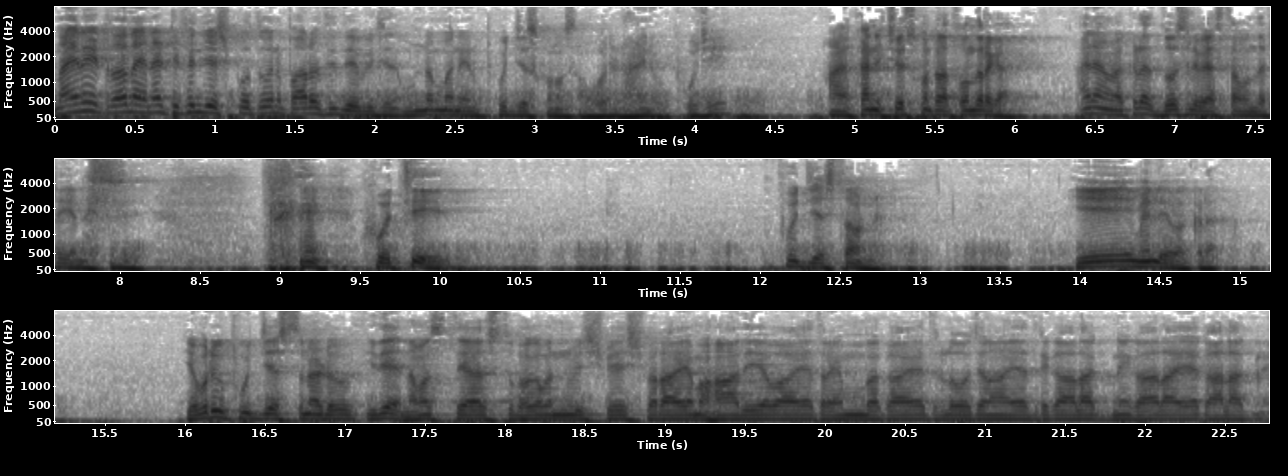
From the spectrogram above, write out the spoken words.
నాయన ఇట్లా నాయన టిఫిన్ చేసిపోతూ అని పార్వతీదేవి ఉండమ్మా నేను పూజ చేసుకుని వస్తాను. ఓరే నాయన పూజే. కానీ చేసుకుని రా తొందరగా. అని ఆమె అక్కడ దోశలు వేస్తా ఉందట ఈయన వచ్చి పూజ చేస్తూ ఉన్నాడు. ఏమీ లేవు అక్కడ. ఎవరికి పూజ చేస్తున్నాడు? ఇదే నమస్తే అస్తు భగవన్ విశ్వేశ్వరాయ మహాదేవాయ త్రయంబకాయ త్రిలోచనాయ త్రికాలాగ్ని కాలాయ కాలాగ్ని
